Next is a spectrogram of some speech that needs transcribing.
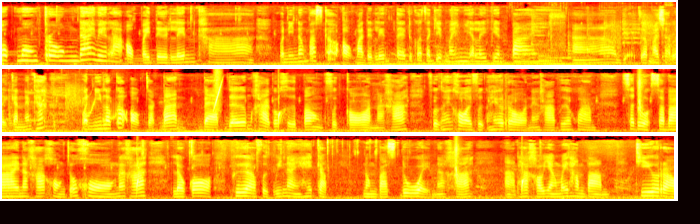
6โมงตรงได้เวลาออกไปเดินเล่นค่ะ วันนี้น้องบัสก็ออกมาเดินเล่นแต่ทุกคนสังเกตไหมมีอะไรเปลี่ยนไปอ้าวเดี๋ยวจะมาเฉลยกันนะคะ วันนี้เราก็ออกจากบ้านแบบเดิมค่ะก็คือต้องฝึกก่อนนะคะ ฝึกให้คอยฝึกให้รอนะคะ เพื่อความสะดวกสบายนะคะของเจ้าของนะคะ แล้วก็เพื่อฝึกวินัยให้กับน้องบัสด้วยนะคะอ่าถ้าเขายังไม่ทำตาม ที่เรา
